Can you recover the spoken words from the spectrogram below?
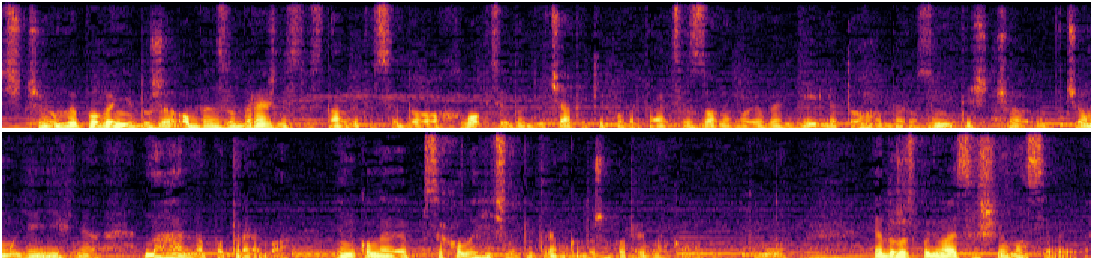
Що ми повинні дуже об- з обережністю ставитися до хлопців, до дівчат, які повертаються з зони бойових дій, для того, аби розуміти, що в чому є їхня нагальна потреба. Інколи психологічна підтримка дуже потрібна кожному. Тому я дуже сподіваюся, що у нас все вийде.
